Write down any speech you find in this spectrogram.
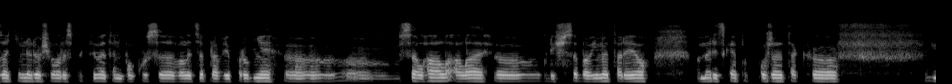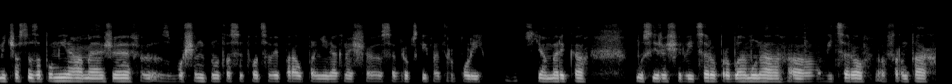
zatím nedošlo, respektive ten pokus velice pravděpodobně selhal, ale když se bavíme tady o americké podpoře, tak my často zapomínáme, že z Washingtonu ta situace vypadá úplně jinak než z evropských metropolí. Prostě Amerika musí řešit vícero problémů na vícero frontách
